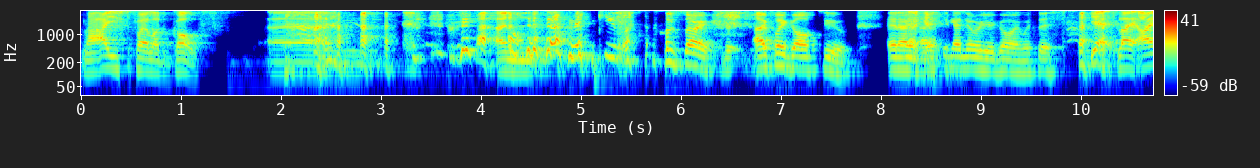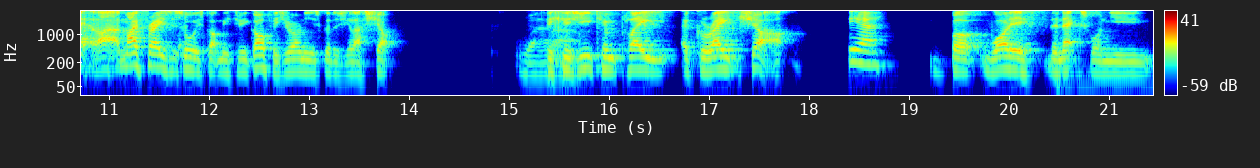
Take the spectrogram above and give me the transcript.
and I used to play a lot of golf. Um, How did that make you laugh? I'm sorry. I play golf too, and I, I think I know where you're going with this. yeah, like I, I, my phrase that's always got me through golf is you're only as good as your last shot wow. because you can play a great shot Yeah. But what if the next one you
